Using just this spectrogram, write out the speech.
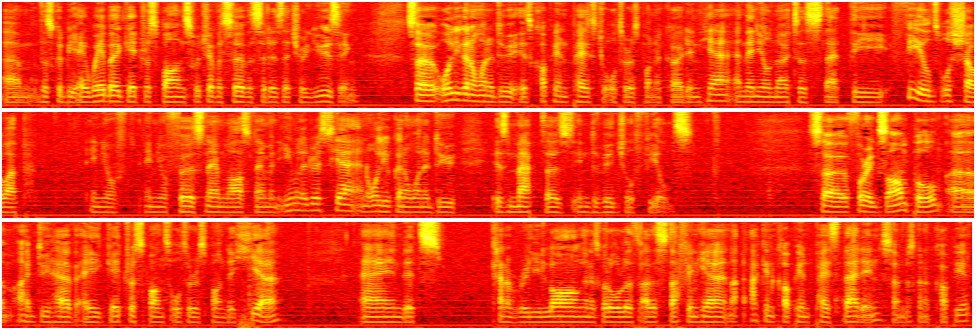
Um, this could be Aweber, GetResponse, whichever service it is that you're using. So all you're going to want to do is copy and paste your autoresponder code in here and then you'll notice that the fields will show up in your in your first name, last name and email address here and all you're going to want to do is map those individual fields. So for example, um, I do have a GetResponse autoresponder here and it's kind of really long and it's got all this other stuff in here and I can copy and paste that in. So I'm just going to copy it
